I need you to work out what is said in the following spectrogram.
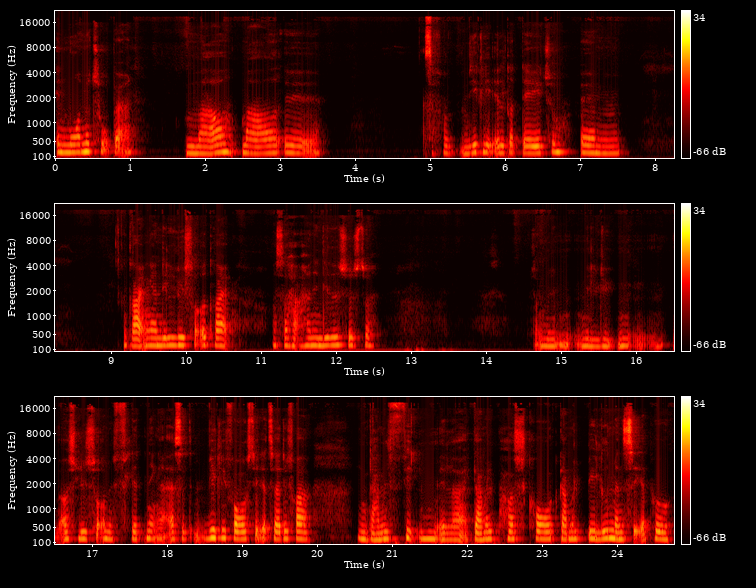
en mor med to børn. Meget, meget, øh, altså for virkelig ældre dato. Øhm, drengen er en lille lyshåret dreng, og så har han en lille søster, sådan med, med, ly, med også lyshåret med flætninger. Altså virkelig forestil jer at tage det fra en gammel film, eller et gammelt postkort, gammelt billede, man ser på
